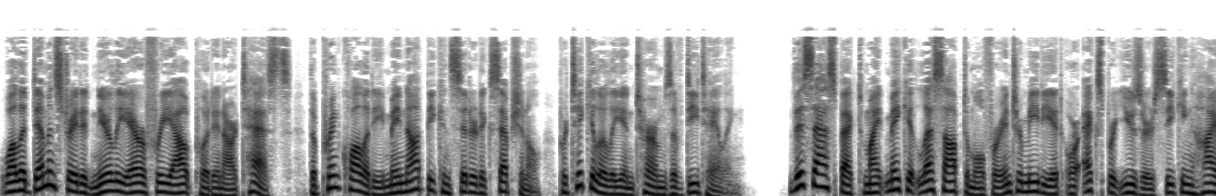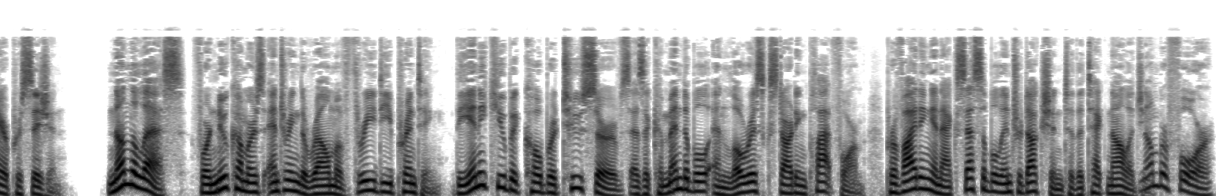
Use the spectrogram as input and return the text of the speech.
While it demonstrated nearly error-free output in our tests, the print quality may not be considered exceptional, particularly in terms of detailing. This aspect might make it less optimal for intermediate or expert users seeking higher precision. Nonetheless, for newcomers entering the realm of 3D printing, the Anycubic Kobra 2 serves as a commendable and low-risk starting platform, providing an accessible introduction to the technology. Number 4.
